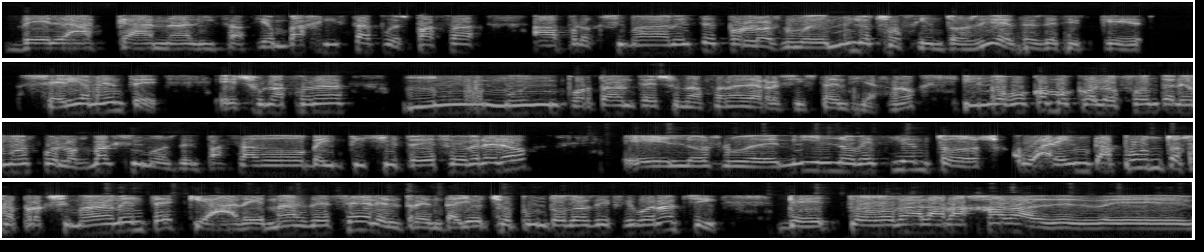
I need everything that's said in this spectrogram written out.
de la canalización bajista pues pasa aproximadamente por los 9.810, es decir, que seriamente es una zona muy muy importante es una zona de resistencias no y luego como colofón tenemos pues los máximos del pasado 27 de febrero en los 9.940 puntos aproximadamente, que además de ser el 38.2 de Fibonacci de toda la bajada desde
